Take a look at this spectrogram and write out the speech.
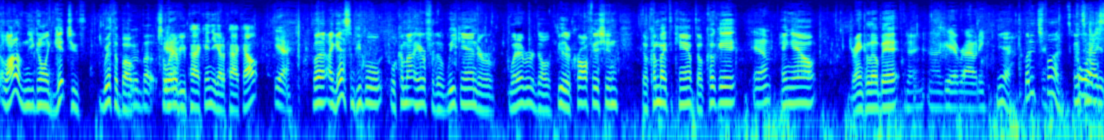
a lot of them you can only get to with a boat. With a boat, so whatever you pack in, you got to pack out. Yeah. But I guess some people will come out here for the weekend or whatever. They'll do their crawfishing. They'll come back to camp. They'll cook it, Yeah. hang out, drink a little bit. I'll get rowdy. Yeah, but it's fun. It's it's a nice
